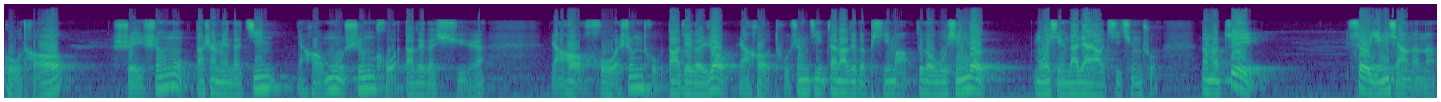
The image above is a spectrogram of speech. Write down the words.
骨头水生木到上面的金，然后木生火到这个血，然后火生土到这个肉，然后土生金，再到这个皮毛，这个五行的模型大家要记清楚。那么最受影响的呢？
